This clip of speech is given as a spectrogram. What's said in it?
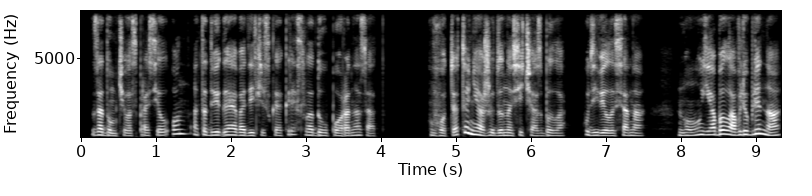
— задумчиво спросил он, отодвигая водительское кресло до упора назад. «Вот это неожиданно сейчас было», — удивилась она. «Ну, я была влюблена.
